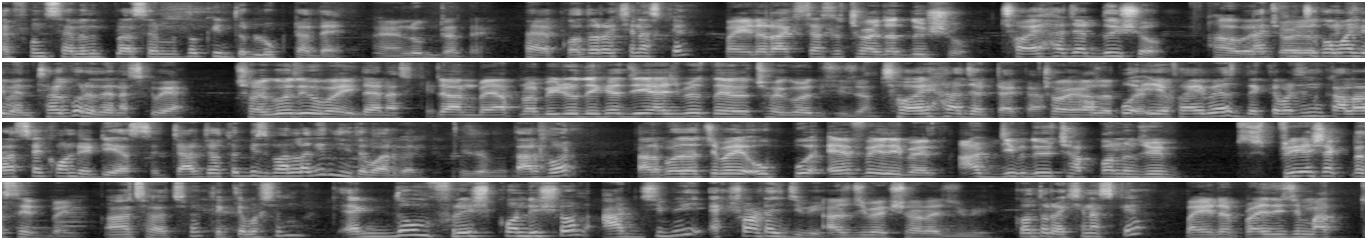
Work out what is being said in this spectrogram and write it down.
আইফোন 7 প্লাস এর মতো কিন্তু লুকটা দেয়। হ্যাঁ লুকটা দেয়। হ্যাঁ কত রাখছেন আজকে? ভাই এটা রাখছি আজকে 6200 6200 হ্যাঁ ভাই কিছু কমাই দিবেন? 6 করে দেন আজকে ভাই 6 করে দিও ভাই? দেন আজকে। জান ভাই আপনার ভিডিও দেখে যে আসবে তাই 6 করে দিছি জান। 6000 টাকা। 6000 টাকা। A5s দেখতে পাচ্ছেন কালার আছে কোয়ান্টিটি আছে। যার যত পিস ভালো লাগে নিতে পারবেন। তারপর? তারপর যাচ্ছে ভাই Oppo F11 ছাপ্পান্ন জিবি ফ্রেশ একটা সেট ভাই। আচ্ছা আচ্ছা দেখতে পাচ্ছেন একদম ফ্রেশ কন্ডিশন আট জিবি একশো আঠাশ জিবি আট জিবি একশো আঠাশ জিবি কত রাখছেন আজকে? ভাই এটা প্রাইস দিচ্ছি মাত্র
